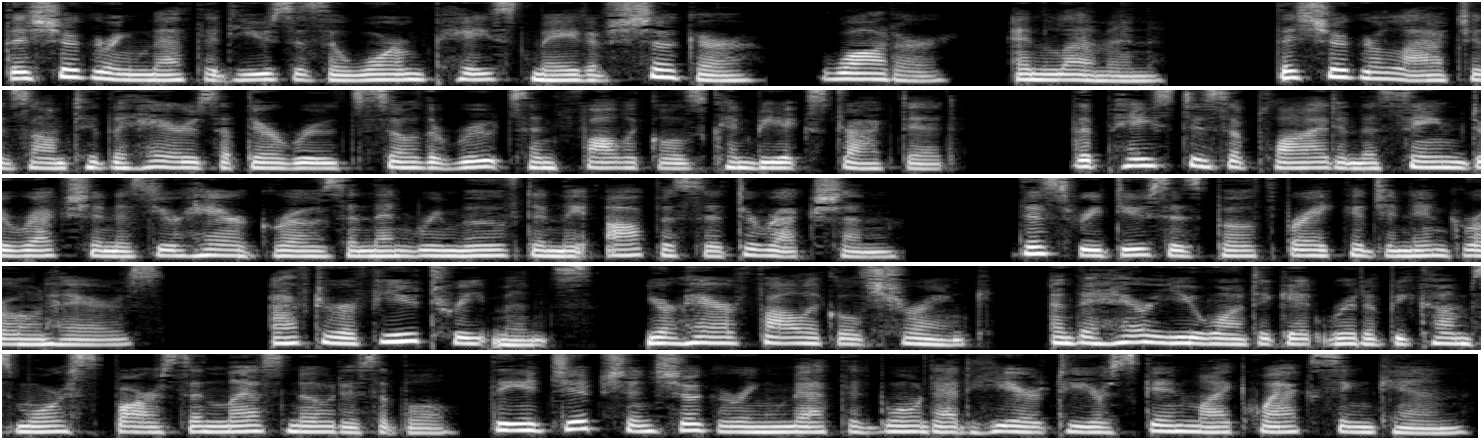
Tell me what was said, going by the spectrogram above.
The sugaring method uses a warm paste made of sugar, water, and lemon. The sugar latches onto the hairs at their roots so the roots and follicles can be extracted. The paste is applied in the same direction as your hair grows and then removed in the opposite direction. This reduces both breakage and ingrown hairs. After a few treatments, your hair follicles shrink, and the hair you want to get rid of becomes more sparse and less noticeable. The Egyptian sugaring method won't adhere to your skin like waxing can,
